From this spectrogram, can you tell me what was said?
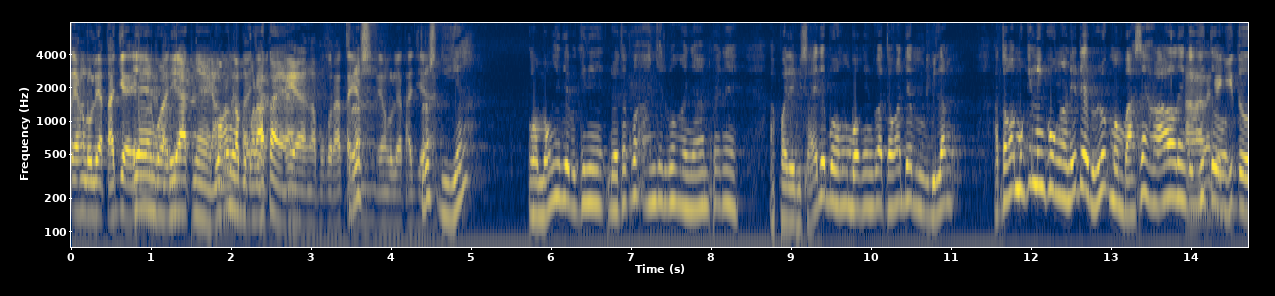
yang lu lihat aja Iya, yang lu gua lihatnya. Yang Gua kan nggak pukul rata ya. Iya, nggak pukul rata Terus- yang yang lu lihat aja. Terus dia ngomongnya dia begini, di otak gua anjir gua nggak nyampe nih. Apa dia bisa aja dia bohong-bohongin gua atau enggak dia bilang atau enggak mungkin lingkungan dia dia dulu membahasnya hal-hal yang kayak Hal gitu. Kayak gitu.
